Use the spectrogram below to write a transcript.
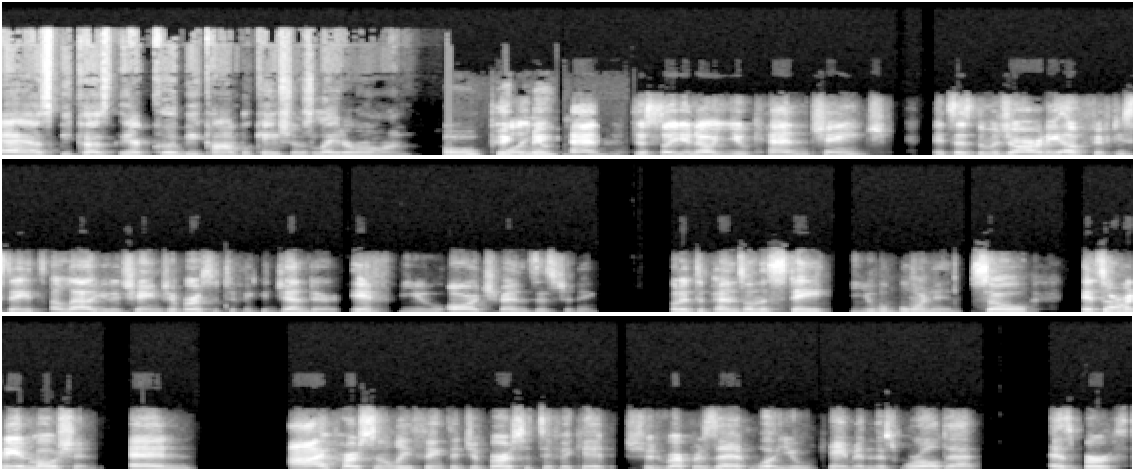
as, because there could be complications later on. Oh, pick well, me. You can, just so you know, you can change. It says the majority of 50 states allow you to change your birth certificate gender if you are transitioning, but it depends on the state you were born in. So it's already in motion. And I personally think that your birth certificate should represent what you came in this world at as birth.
